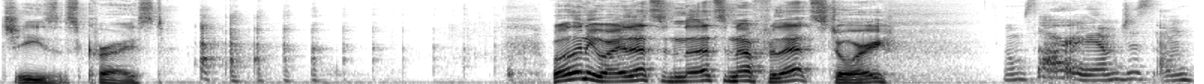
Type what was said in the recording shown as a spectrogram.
Jesus Christ. Well, anyway, that's that's enough for that story. I'm sorry. I'm just I'm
